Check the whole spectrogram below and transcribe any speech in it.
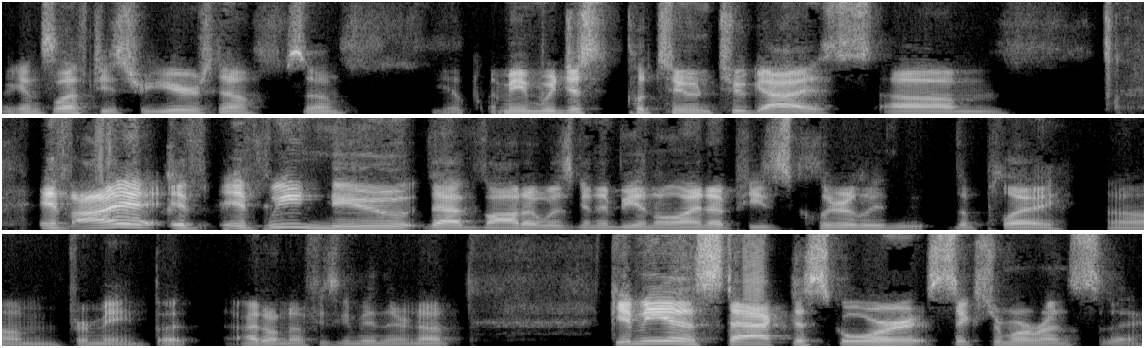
against lefties for years now. So, yep. I mean, we just platoon two guys. Um, if I if if we knew that Votto was going to be in the lineup, he's clearly the, the play um, for me. But I don't know if he's going to be in there or not. Give me a stack to score six or more runs today.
